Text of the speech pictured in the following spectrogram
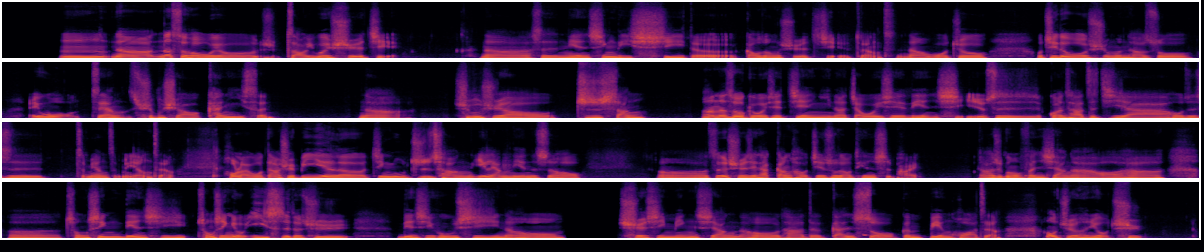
嗯，那那时候我有找一位学姐，那是念心理系的高中学姐这样子。那我就我记得我询问她说：“诶，我这样需不需要看医生？那需不需要智商？”她那时候给我一些建议，那教我一些练习，就是观察自己啊，或者是。怎么样？怎么样？这样。后来我大学毕业了，进入职场一两年的时候，呃，这个学姐她刚好接触到天使牌，然后就跟我分享啊，哦，她呃重新练习，重新有意识的去练习呼吸，然后学习冥想，然后她的感受跟变化这样，那我觉得很有趣，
